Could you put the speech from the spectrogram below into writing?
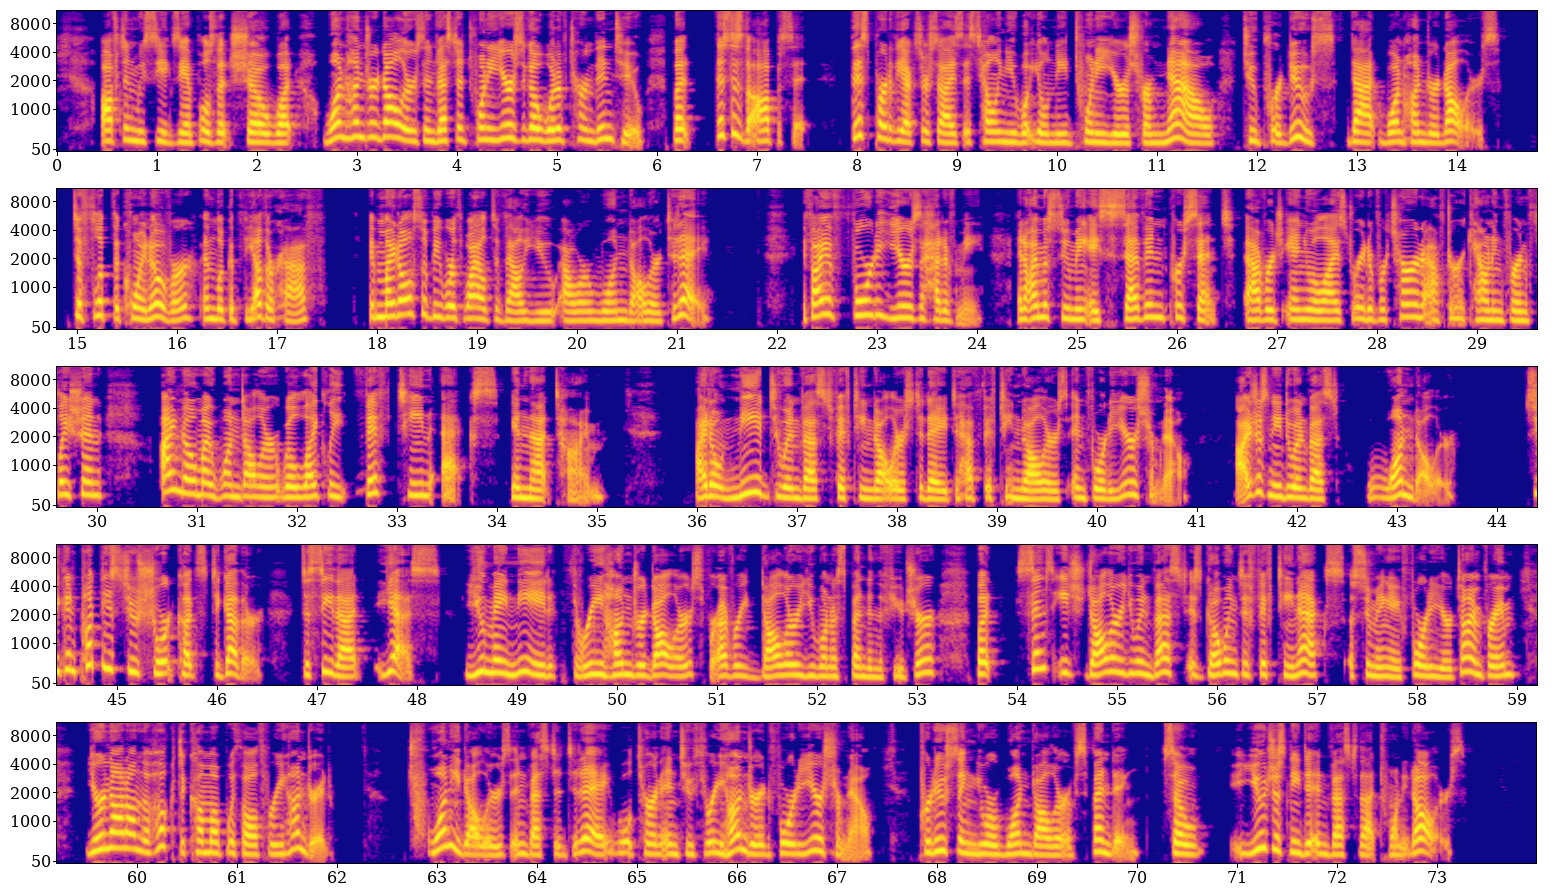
Often we see examples that show what $100 invested 20 years ago would have turned into, but this is the opposite. This part of the exercise is telling you what you'll need 20 years from now to produce that $100. To flip the coin over and look at the other half, it might also be worthwhile to value our $1 today. If I have 40 years ahead of me and I'm assuming a 7% average annualized rate of return after accounting for inflation, I know my $1 will likely 15x in that time. I don't need to invest $15 today to have $15 in 40 years from now. I just need to invest $1. So you can put these two shortcuts together to see that, yes, you may need $300 for every dollar you want to spend in the future, but since each dollar you invest is going to 15x, assuming a 40 year time frame, you're not on the hook to come up with all 300. $20 invested today will turn into 340 years from now, producing your $1 of spending. So you just need to invest that $20.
